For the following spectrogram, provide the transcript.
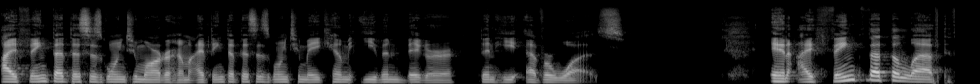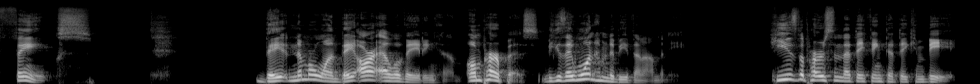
I think that this is going to martyr him. I think that this is going to make him even bigger than he ever was. And I think that the left thinks they number one, they are elevating him on purpose because they want him to be the nominee. He is the person that they think that they can beat.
